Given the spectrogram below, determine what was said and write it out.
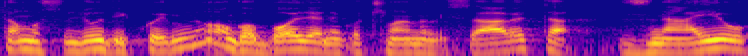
Tamo su ljudi koji mnogo bolje nego članovi saveta znaju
